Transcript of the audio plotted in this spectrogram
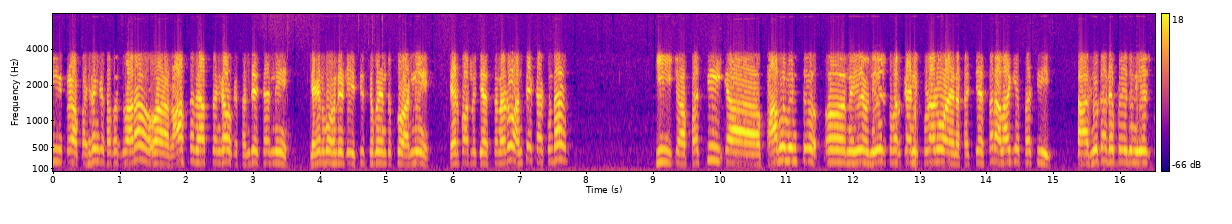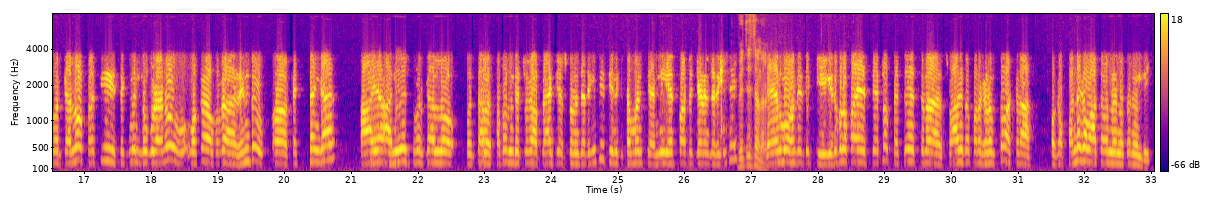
ఈ బహిరంగ సభ ద్వారా రాష్ట్ర వ్యాప్తంగా ఒక సందేశాన్ని జగన్మోహన్ రెడ్డి తీసుకుపోయేందుకు అన్ని ఏర్పాట్లు చేస్తున్నారు. అంతేకాకుండా ఈ ప్రతి పార్లమెంట్ నియోజకవర్గానికి కూడాను ఆయన టచ్ చేస్తారు. అలాగే ప్రతి నూట డెబ్బై ఐదు నియోజకవర్గాల్లో ప్రతి సెగ్మెంట్ను కూడాను ఒక ఒక రెండు ఖచ్చితంగా ఆయా ఆ నియోజకవర్గాల్లో చాలా సభలు ఉండేట్లుగా ప్లాన్ చేసుకోవడం జరిగింది. దీనికి సంబంధించి అన్ని ఏర్పాట్లు చేయడం జరిగింది. జగన్మోహన్ రెడ్డికి ఇడుపులపాయ స్టేట్లో పెద్ద ఎత్తున స్వాగతం పలకడంతో అక్కడ ఒక పండగ వాతావరణం నెలకొని ఉంది.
